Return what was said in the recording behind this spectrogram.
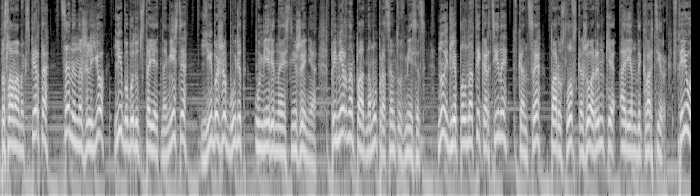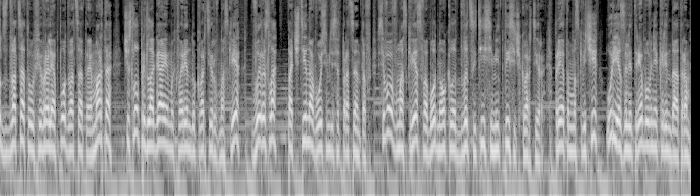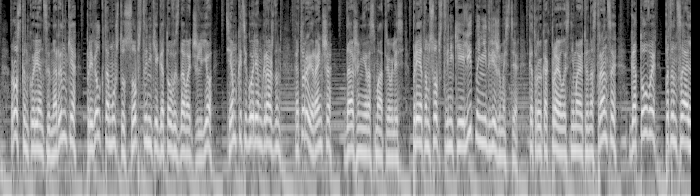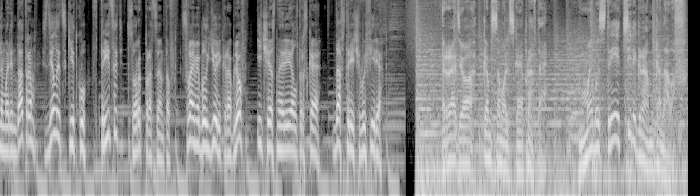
По словам эксперта, цены на жилье либо будут стоять на месте, либо же будет умеренное снижение, примерно по 1% в месяц. Ну и для полноты картины в конце пару слов скажу о рынке аренды квартир. В период с 20 февраля по 20 марта число предлагаемых в аренду квартир в Москве выросло почти на 80%. Всего в Москве свободно около 27 тысяч квартир. При этом москвичи урезали требования к арендаторам. Рост конкуренции на рынке привел к тому, что собственники готовы сдавать жилье тем категориям граждан, которые раньше даже не рассматривались. При этом собственники элитной недвижимости, которую, как правило, снимают иностранцы, готовы потенциальным арендаторам сделать скидку в 30-40%. С вами был Юрий Кораблев и Честная риэлторская. До встречи в эфире. Радио «Комсомольская правда». Мы быстрее телеграм-каналов.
